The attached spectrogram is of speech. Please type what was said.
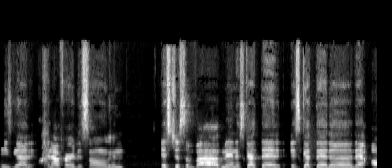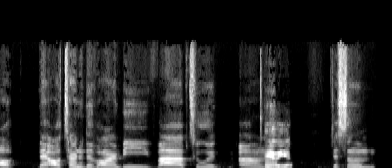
He's got it." And I've heard the song, and it's just a vibe, man. It's got that, it's got that, uh, that alt, that alternative R and B vibe to it. Um, Hell yeah. just some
